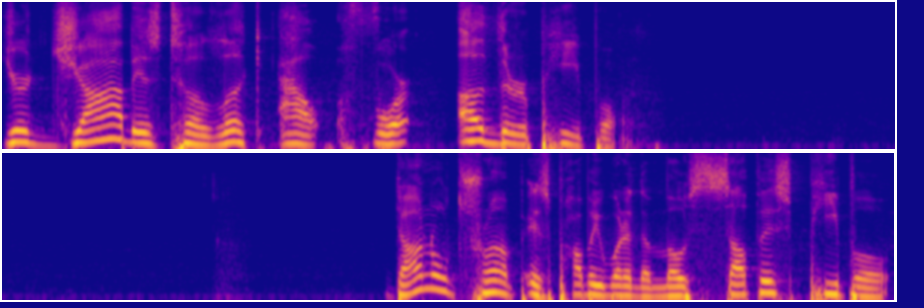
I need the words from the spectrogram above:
your job is to look out for other people. Donald Trump is probably one of the most selfish people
